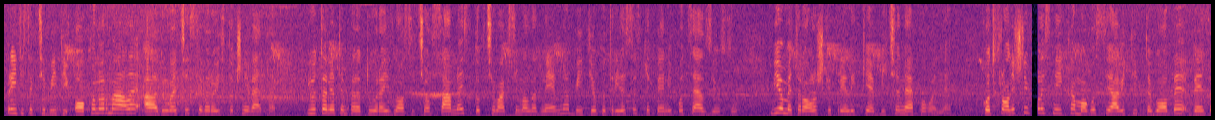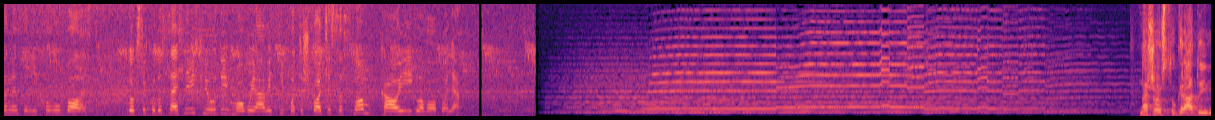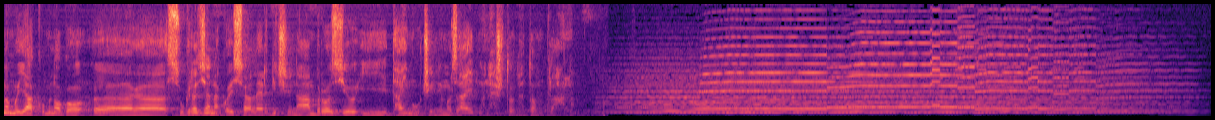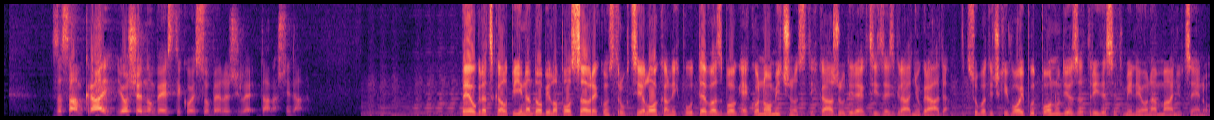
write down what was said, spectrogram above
Pritisak će biti oko normale, a duvaće severoistočni vetar. Jutarnja temperatura iznosit će 18, dok će maksimalna dnevna biti oko 30 stepeni po Celzijusu. Biometeorološke prilike biće nepovoljne. Kod hroničnih bolesnika mogu se javiti tegobe vezane za njihovu bolest, dok se kod osetljivih ljudi mogu javiti poteškoće sa snom kao i glavobolja. Nažalost, u gradu imamo jako mnogo e, sugrađana koji su alergični na ambroziju i dajmo učinimo zajedno nešto na tom planu. Za sam kraj, još jednom vesti koje su obeležile današnji dan. Beogradska Alpina dobila posao rekonstrukcije lokalnih puteva zbog ekonomičnosti, kažu u Direkciji za izgradnju grada. Subotički Vojput ponudio za 30 miliona manju cenu.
